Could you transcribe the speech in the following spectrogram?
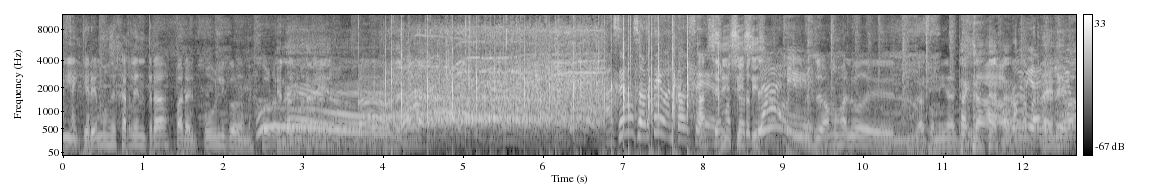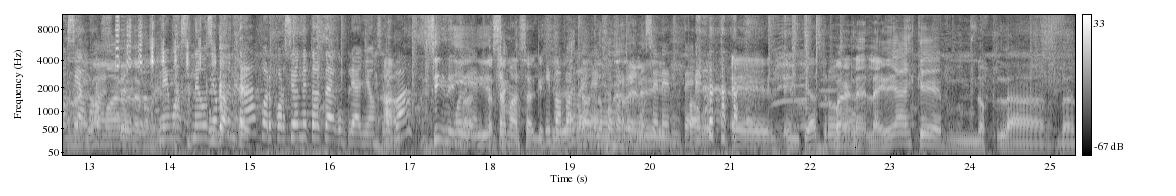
y queremos dejarle entradas para el público de mejor. Que no hay sorteo entonces. Hacemos Sí, sí, sí. sorteo Dale. y nos llevamos algo de la comida que. Ahí está, Muy bien, Le negociamos. le negociamos entradas por porción de torta de cumpleaños. ¿Les Ah, va? Sí, y, Muy bien. y esa masa que Y se papardeles. Excelente. Eh, en teatro. Bueno, la, la idea es que, mm, nos- la- la-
